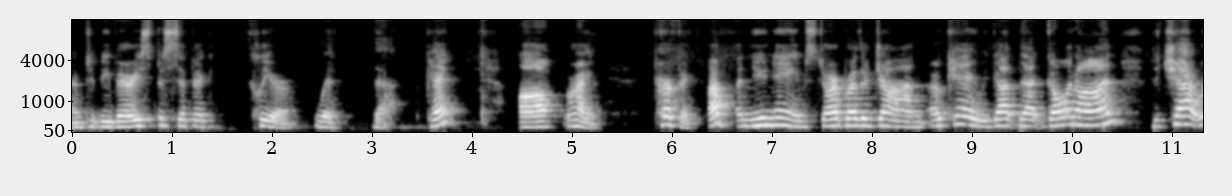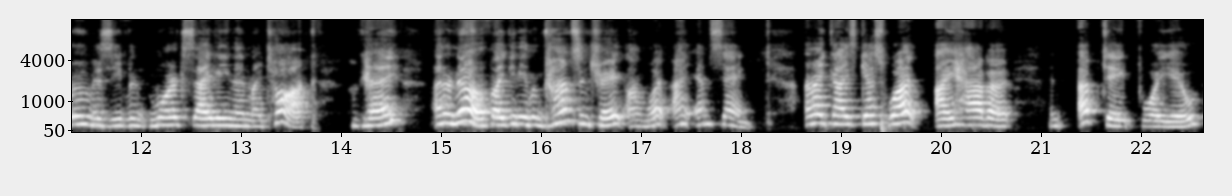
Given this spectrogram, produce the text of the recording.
And to be very specific, clear with that. Okay. All right. Perfect. Up oh, a new name, Star Brother John. Okay, we got that going on. The chat room is even more exciting than my talk. Okay. I don't know if I can even concentrate on what I am saying. All right, guys, guess what? I have a an update for you.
